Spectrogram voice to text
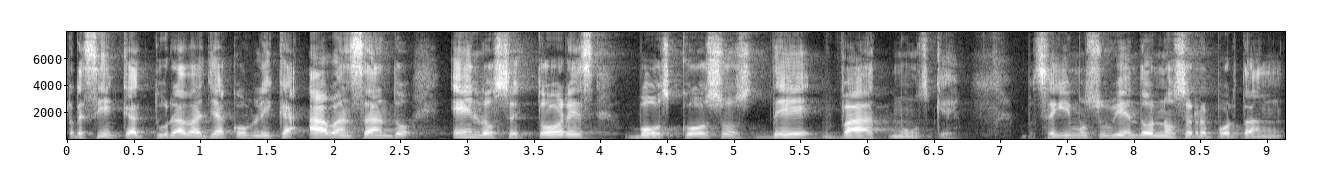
recién capturada Yakovlika, avanzando en los sectores boscosos de Vatmuske. Seguimos subiendo, no se reportan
